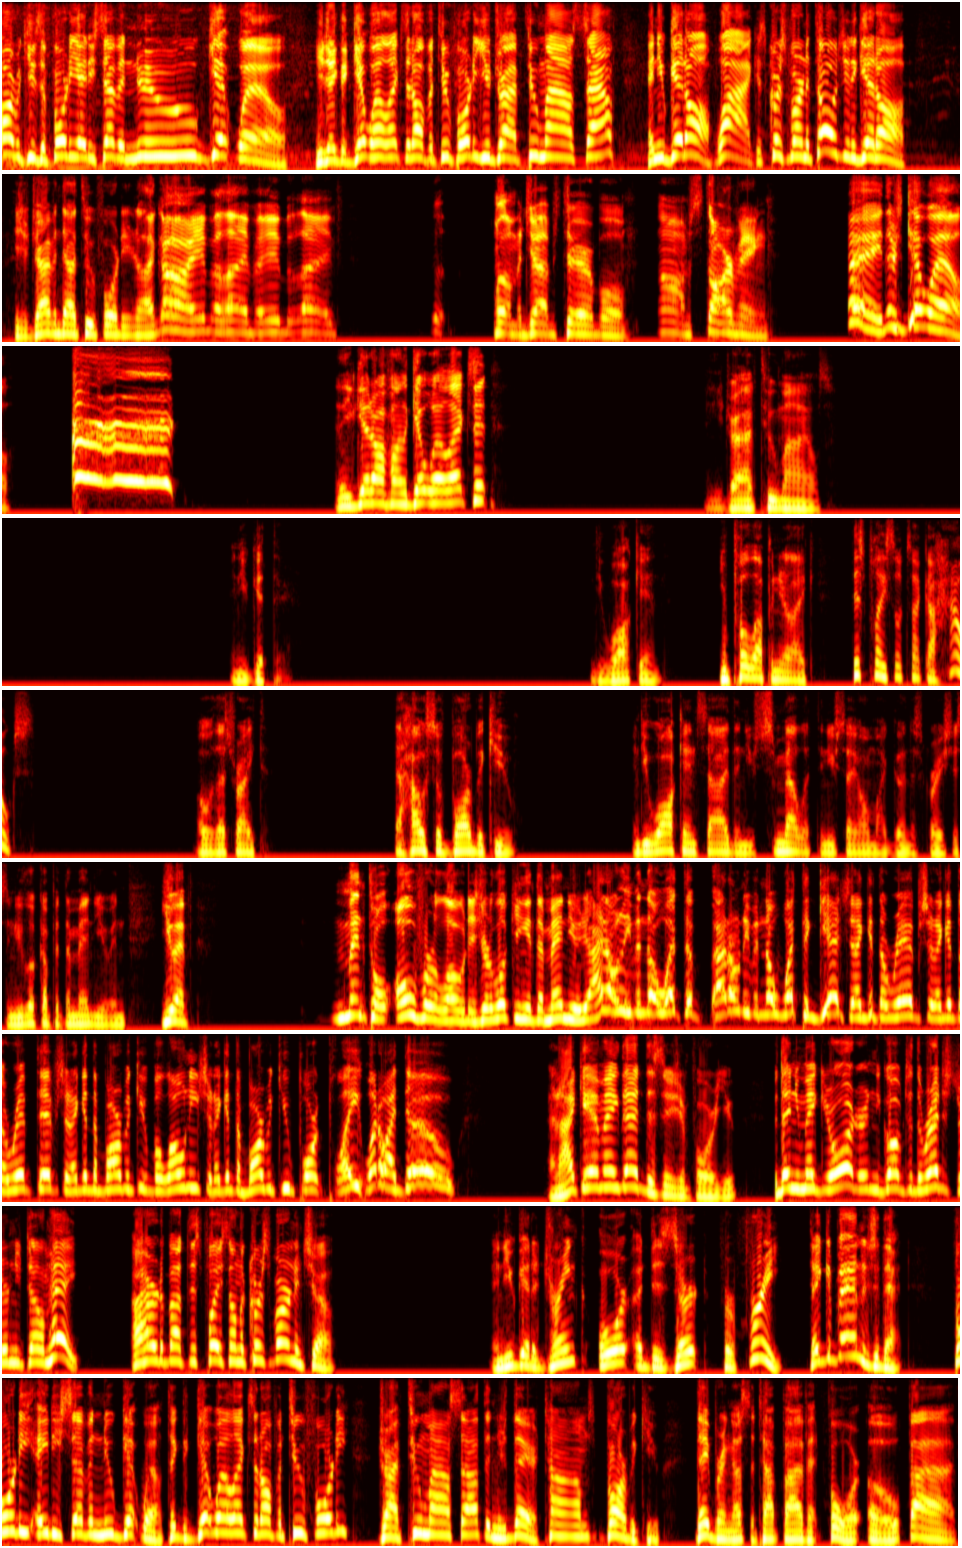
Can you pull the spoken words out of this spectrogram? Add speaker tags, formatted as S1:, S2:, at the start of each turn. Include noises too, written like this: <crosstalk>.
S1: Barbecues at 4087 New Getwell. You take the Getwell exit off at 240, you drive two miles south, and you get off. Why? Because Chris Vernon told you to get off. Because you're driving down 240 and you're like, oh, I hate my life, I hate my life. Oh, my job's terrible. Oh, I'm starving. Hey, there's Getwell. And you get off on the Getwell exit, and you drive two miles. And you get there. And you walk in. You pull up and you're like, this place looks like a house. Oh, that's right. The House of Barbecue. And you walk inside and you smell it and you say, oh my goodness gracious. And you look up at the menu and you have mental overload as you're looking at the menu. I don't even know what to I don't even know what to get. Should I get the rib? Should I get the rib tip? Should I get the barbecue bologna? Should I get the barbecue pork plate? What do I do? And I can't make that decision for you. But then you make your order and you go up to the register and you tell them, hey, I heard about this place on the Chris Vernon show. And you get a drink or a dessert for free. Take advantage of that. 4087 New Getwell. Take the Getwell exit off of 240, drive two miles south, and you're there. Tom's Barbecue. They bring us the top five at 405.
